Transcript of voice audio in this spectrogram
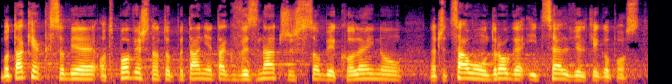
Bo tak jak sobie odpowiesz na to pytanie, tak wyznaczysz sobie kolejną, znaczy całą drogę i cel Wielkiego Postu.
